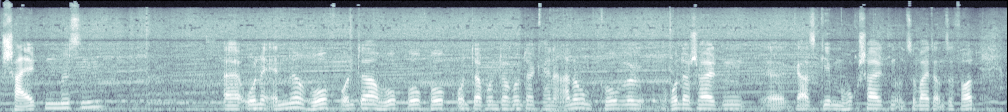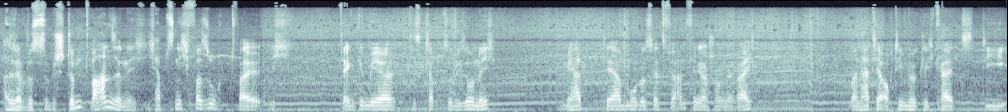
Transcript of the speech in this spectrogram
schalten müssen. Äh, ohne Ende, hoch, runter, hoch, hoch, hoch, runter, runter, runter, keine Ahnung, Kurve runterschalten, äh, Gas geben, hochschalten und so weiter und so fort. Also da wirst du bestimmt wahnsinnig. Ich habe es nicht versucht, weil ich denke mir, das klappt sowieso nicht. Mir hat der Modus jetzt für Anfänger schon gereicht. Man hat ja auch die Möglichkeit, die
